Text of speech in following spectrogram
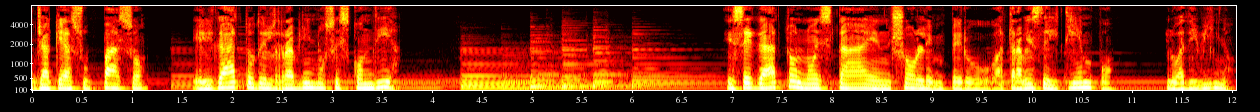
ya que a su paso el gato del rabino se escondía. Ese gato no está en Sholem, pero a través del tiempo lo adivino.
